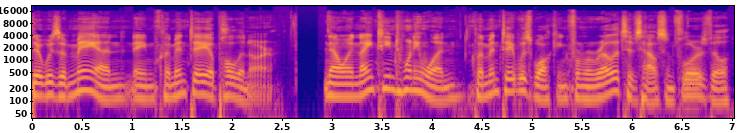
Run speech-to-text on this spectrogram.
there was a man named Clemente Apolinar. Now, in 1921, Clemente was walking from a relative's house in Floresville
